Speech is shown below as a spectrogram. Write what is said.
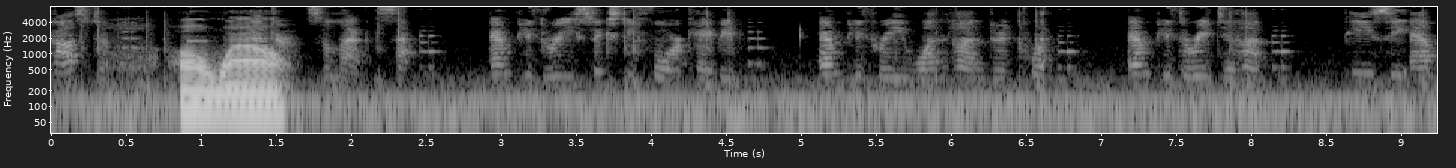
custom. Oh, wow. Enter select MP3 64 KB. MP3 100. MP3 200. PCM.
